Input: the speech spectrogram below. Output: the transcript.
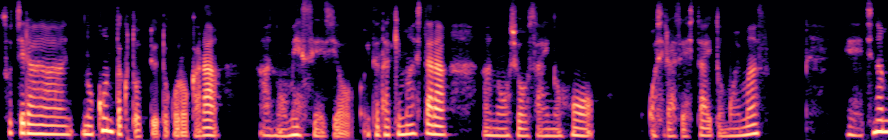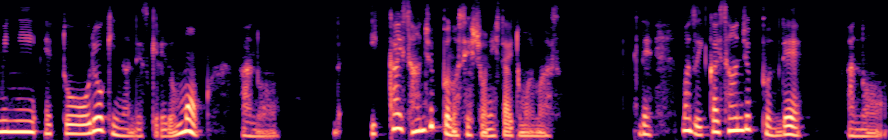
そちらのコンタクトっていうところから、あの、メッセージをいただきましたら、あの、詳細の方、お知らせしたいと思います。えー、ちなみに、えっと、料金なんですけれども、あの、1回30分のセッションにしたいと思います。で、まず1回30分で、あの、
